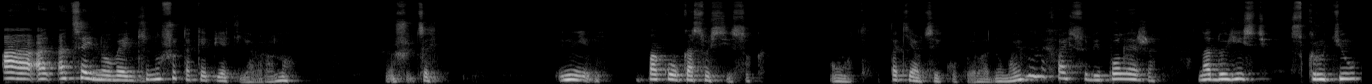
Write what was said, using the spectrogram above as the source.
А, а, а цей новенький, ну що таке 5 євро? Ну, це? Ні, паковка сосісок. От. Так я оцей купила. Думаю, ну нехай собі полежа. Надоїсть, скрутю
